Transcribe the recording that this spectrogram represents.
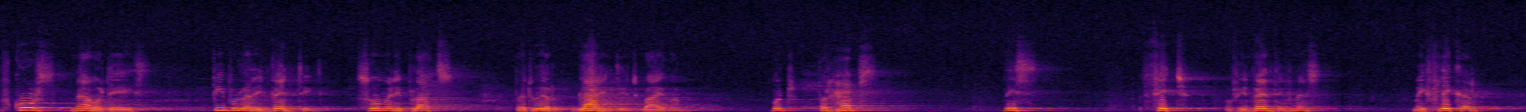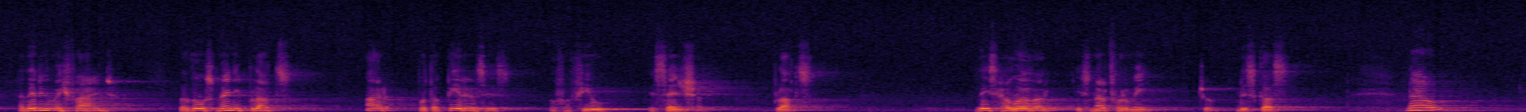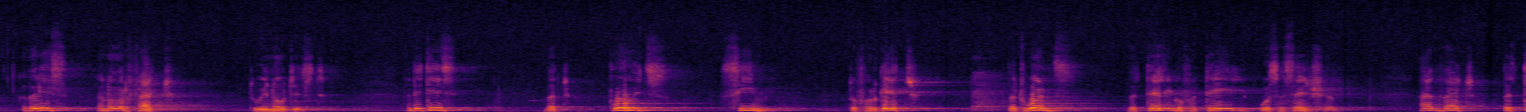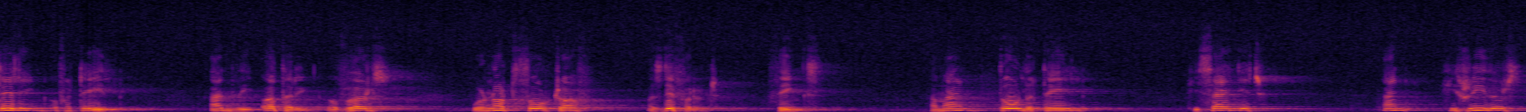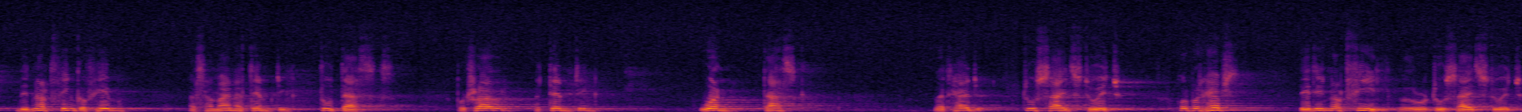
Of course, nowadays, people are inventing so many plots that we are blinded by them. But perhaps this fit of inventiveness may flicker, and then we may find that those many plots are but appearances of a few essential plots. This, however, is not for me to discuss. Now, there is another fact to be noticed, and it is that poets seem to forget that once the telling of a tale was essential, and that the telling of a tale and the uttering of verse were not thought of as different things. A man told a tale, he sang it, and his readers did not think of him as a man attempting two tasks, but rather attempting one task that had two sides to it, or perhaps they did not feel there were two sides to it.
